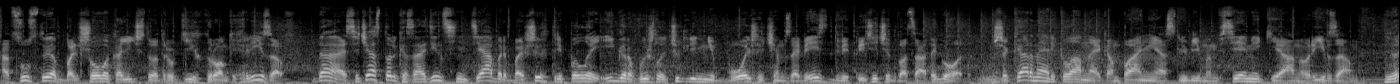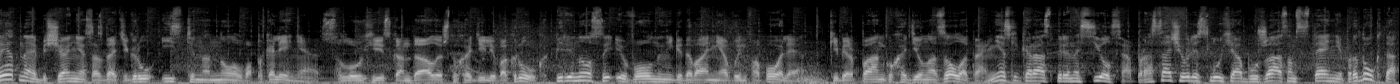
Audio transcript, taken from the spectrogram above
отсутствие большого количества других громких релизов. Да, сейчас только за один сентябрь больших AAA игр вышло чуть ли не больше, чем за весь 2020 год. Шикарная рекламная кампания с любимым всеми Киану Ривзом. Невероятное обещание создать игру истинно нового поколения. Слухи и скандалы, что ходили вокруг, переносы и волны негодования в инфополе. Киберпанк уходил на золото, несколько раз переносился, просачивали слухи об ужасном состоянии продукта,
